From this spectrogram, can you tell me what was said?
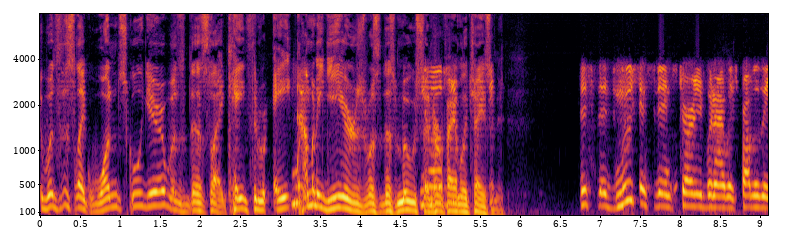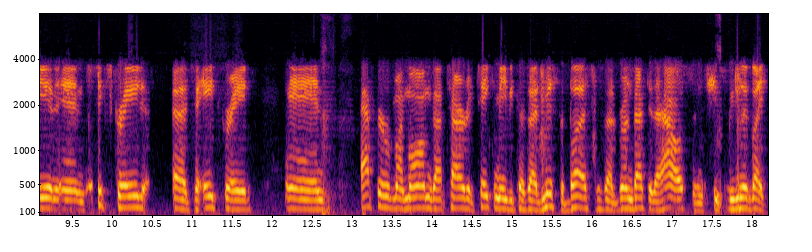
was this? Like one school year? Was this like K through eight? How many years was this moose and her family chasing it? This the moose incident started when I was probably in, in sixth grade uh, to eighth grade, and after my mom got tired of taking me because I'd missed the bus because I'd run back to the house, and she we lived like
